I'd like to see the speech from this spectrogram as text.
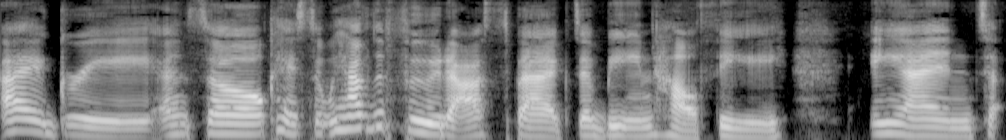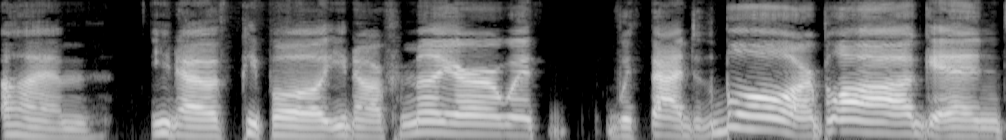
I agree. And so okay, so we have the food aspect of being healthy and um you know, if people, you know, are familiar with with Bad to the Bowl, our blog, and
